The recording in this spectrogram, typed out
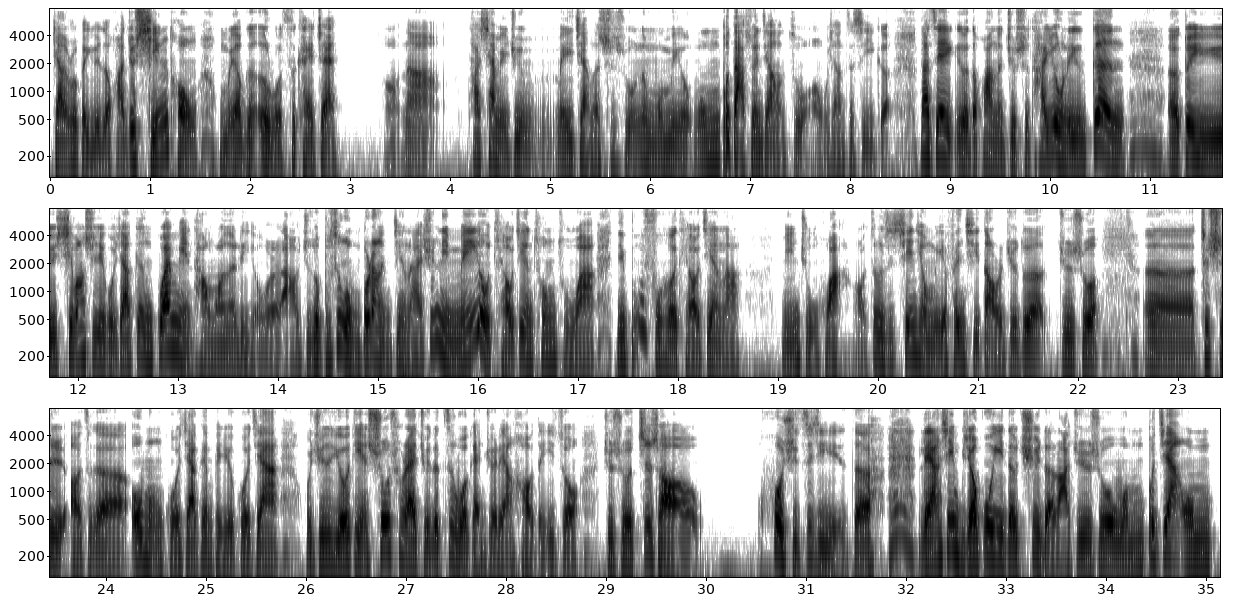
加入北约的话，就形同我们要跟俄罗斯开战，哦那。他下面一句没讲的是说，那我们没有，我们不打算这样做啊。我想这是一个。那再一个的话呢，就是他用了一个更呃，对于西方世界国家更冠冕堂皇的理由了啦，就说不是我们不让你进来，是你没有条件充足啊，你不符合条件啦，民主化哦。这个是先前我们也分析到了，就是说就是说，呃，这是哦，这个欧盟国家跟北约国家，我觉得有点说出来觉得自我感觉良好的一种，就是说至少。或许自己的良心比较过意得去的啦，就是说我们不这样，我们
